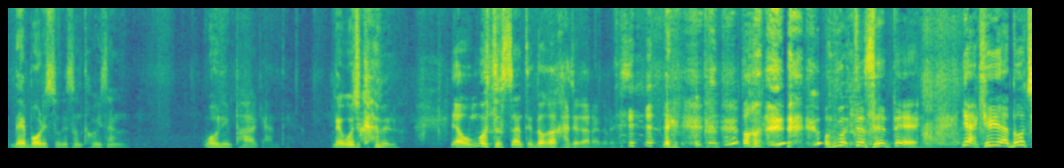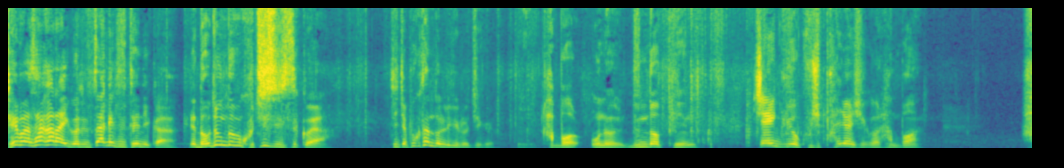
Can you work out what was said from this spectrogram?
내 머릿속에선 더 이상 원인 파악이 안 돼. 근데 오죽하면 야 온모터스한테 너가 가져가라 그랬어. 어, 온모터스한테 야 교희야 너 제발 사가라 이거 좀 싸게 줄 테니까. 야, 너 정도면 고칠 수 있을 거야. 진짜 폭탄 돌리기로 지금. 한번 오늘 눈 덮인 잭규어 98년식을 한번 하,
